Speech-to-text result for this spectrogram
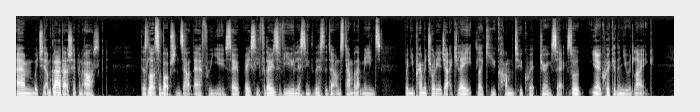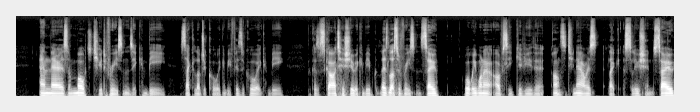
um, which I'm glad actually I've been asked. There's lots of options out there for you. So basically, for those of you listening to this that don't understand what that means, when you prematurely ejaculate, like you come too quick during sex, or you know quicker than you would like, and there's a multitude of reasons. It can be psychological, it can be physical, it can be because of scar tissue, it can be there's lots of reasons. So what we want to obviously give you the answer to now is like a solution. So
